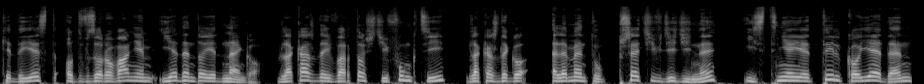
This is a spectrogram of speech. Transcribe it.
kiedy jest odwzorowaniem 1 do 1. Dla każdej wartości funkcji, dla każdego elementu przeciwdziedziny istnieje tylko jeden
